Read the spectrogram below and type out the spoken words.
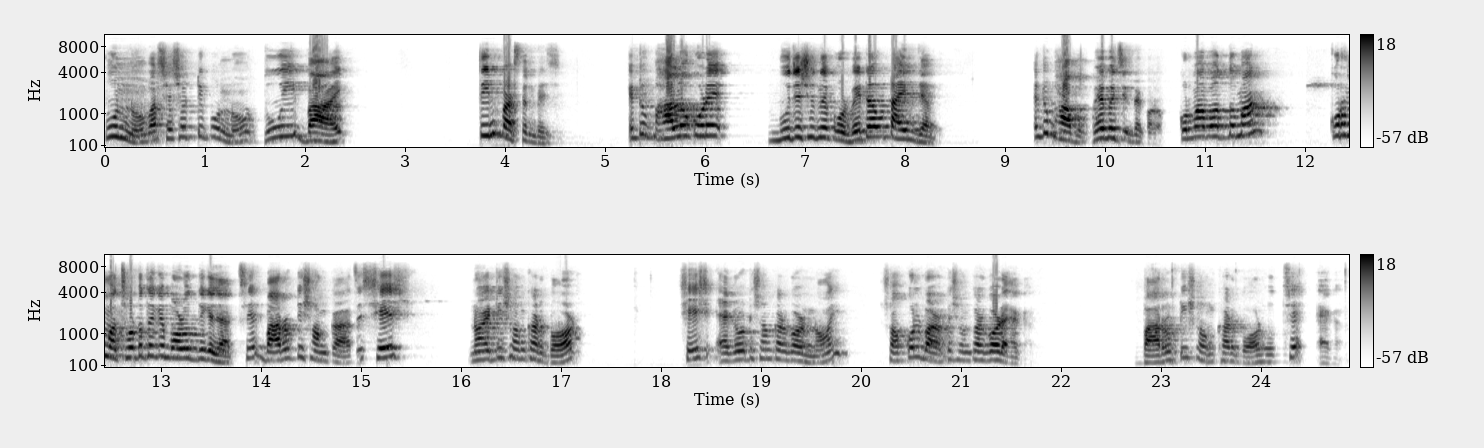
পূর্ণ বা ছেষট্টি পূর্ণ দুই বাই তিন পার্সেন্ট বেশি। একটু ভালো করে বুঝে শুনে করবে, এটাও টাইম যাবে একটু ভাবো ভেবে চিন্তা করো। ক্রমবর্ধমান, ক্রম, ছোট থেকে বড়র দিকে যাচ্ছে, বারোটি সংখ্যা আছে, শেষ নয়টি সংখ্যার গড়, শেষ এগারোটি সংখ্যার গড় নয়, সকল বারোটি সংখ্যার গড় এগারো। বারোটি সংখ্যার গড় হচ্ছে এগারো।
